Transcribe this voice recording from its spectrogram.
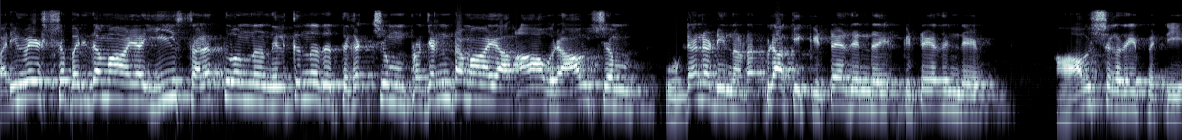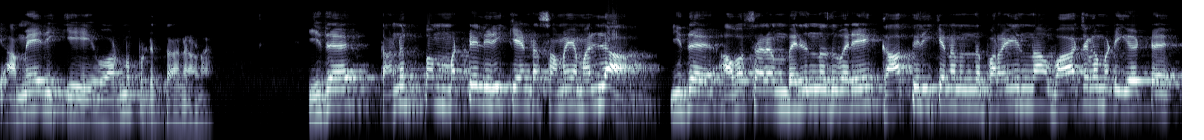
പരിവേഷഭരിതമായ ഈ സ്ഥലത്ത് വന്ന് നിൽക്കുന്നത് തികച്ചും പ്രചണ്ഡമായ ആ ഒരാവശ്യം ഉടനടി നടപ്പിലാക്കി കിട്ടിയതിന്റെ കിട്ടിയതിന്റെ ആവശ്യകതയെപ്പറ്റി അമേരിക്കയെ ഓർമ്മപ്പെടുത്താനാണ്. ഇത് തണുപ്പം മട്ടിലിരിക്കേണ്ട സമയമല്ല. ഇത് അവസരം വരുന്നതുവരെ കാത്തിരിക്കണമെന്ന് പറയുന്ന വാചകമടി കേട്ട്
